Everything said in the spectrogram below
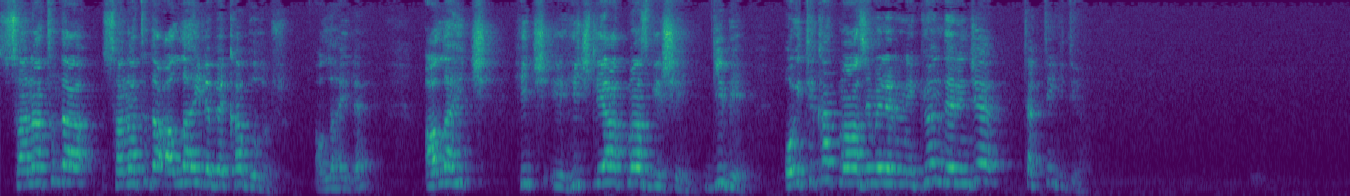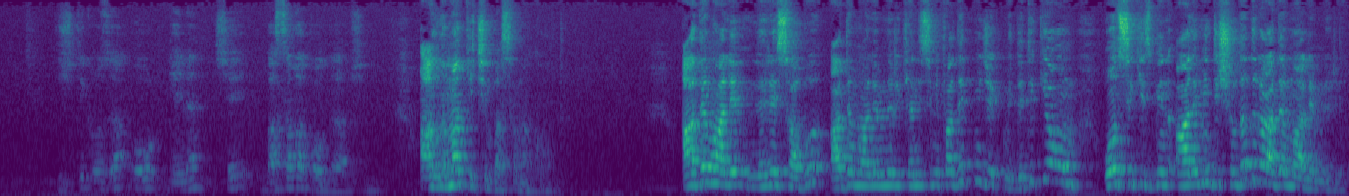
Sanatı da, sanatı da Allah ile beka bulur. Allah ile. Allah hiç hiç hiçliğe atmaz bir şey gibi. O itikat malzemelerini gönderince taktiği gidiyor. Hiçlik o zaman o gelen şey basamak oldu abi şimdi. anlamak için basamak oldu. Adem alemleri hesabı, Adem alemleri kendisini ifade etmeyecek mi? Dedik ya on- 18 bin alemin dışındadır Adem alemleri.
